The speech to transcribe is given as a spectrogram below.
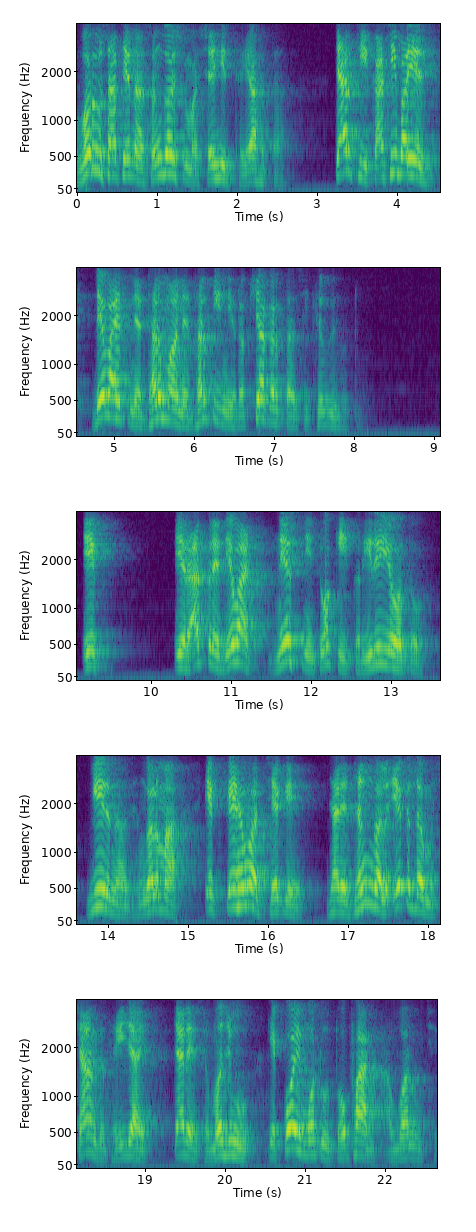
વરુ સાથેના સંઘર્ષમાં શહીદ થયા હતા. ત્યારથી કાશીબાએ જ દેવાયતને ધર્મ અને ધરતીની રક્ષા કરતા શીખવ્યું હતું. એક, એ રાત્રે દેવાત નેસની ચોકી કરી રહ્યો હતો. ગીરના જંગલમાં એક કહેવત છે કે જ્યારે જંગલ એકદમ શાંત થઈ જાય, ત્યારે સમજવું કે કોઈ મોટું તોફાન આવવાનું છે.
